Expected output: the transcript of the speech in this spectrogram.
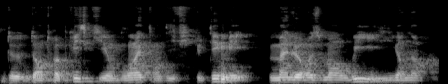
d'entreprises qui vont être en difficulté, mais malheureusement, oui, il y en aura.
